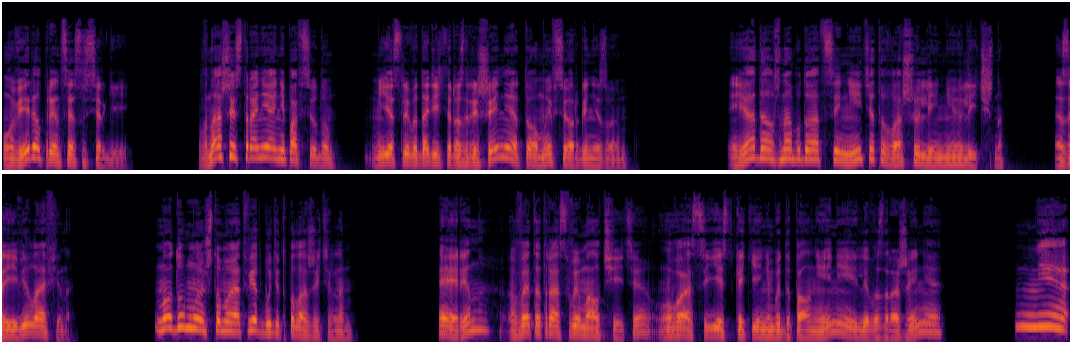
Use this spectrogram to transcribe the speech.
Уверил принцессу Сергей. В нашей стране они повсюду. Если вы дадите разрешение, то мы все организуем. Я должна буду оценить эту вашу линию лично, заявила Афина. Но думаю, что мой ответ будет положительным. Эрин, в этот раз вы молчите. У вас есть какие-нибудь дополнения или возражения? Не...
